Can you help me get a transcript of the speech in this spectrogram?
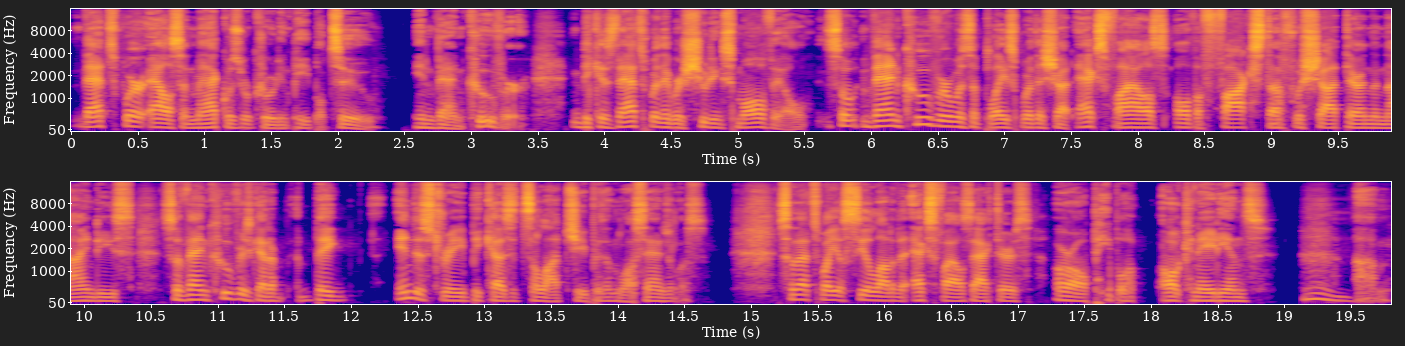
that's where Allison Mack was recruiting people too in Vancouver because that's where they were shooting Smallville. So Vancouver was a place where they shot X Files. All the Fox stuff was shot there in the 90s. So Vancouver's got a, a big industry because it's a lot cheaper than Los Angeles. So that's why you'll see a lot of the X Files actors are all people, all Canadians. Um,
